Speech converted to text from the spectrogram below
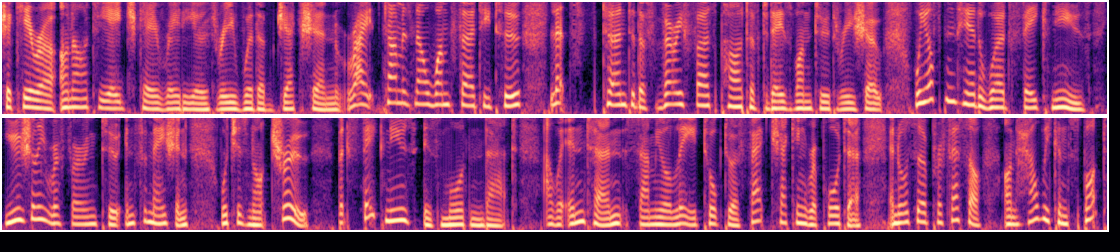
Shakira on RTHK Radio 3 with objection. Right, time is now 1.32. Let's f- turn to the very first part of today's 123 show. We often hear the word fake news, usually referring to information which is not true. But fake news is more than that. Our intern, Samuel Lee, talked to a fact-checking reporter and also a professor on how we can spot,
